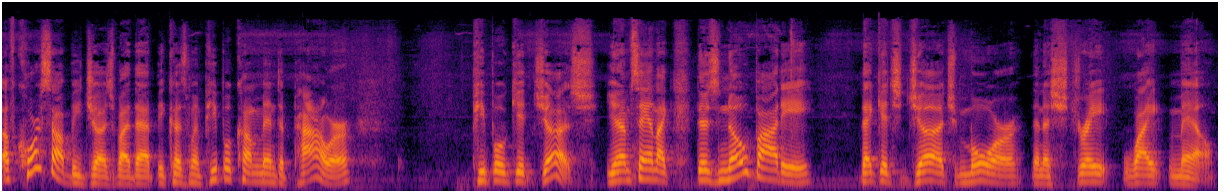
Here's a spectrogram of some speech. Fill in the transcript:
of course, I'll be judged by that because when people come into power, people get judged. You know what I'm saying? Like, there's nobody that gets judged more than a straight white male.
